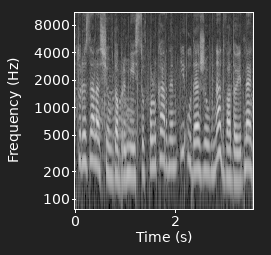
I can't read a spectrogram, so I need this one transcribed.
który znalazł się w dobrym miejscu w polu karnym i uderzył na 2 do 1.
